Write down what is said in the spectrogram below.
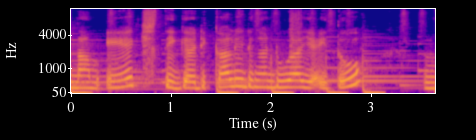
6x 3 dikali dengan 2 yaitu 6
